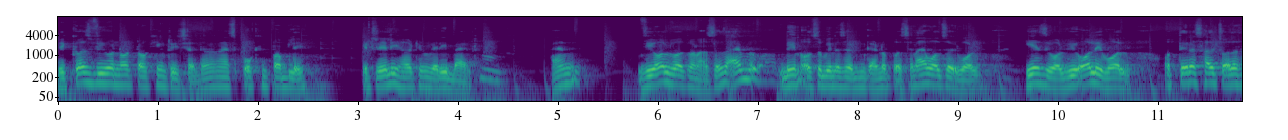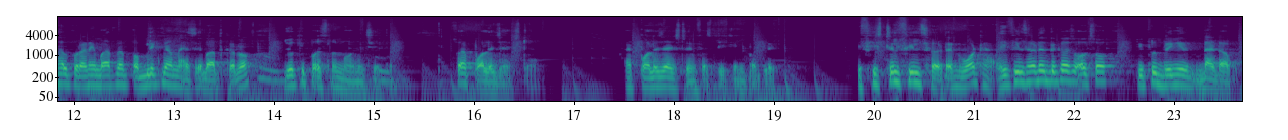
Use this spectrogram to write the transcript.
because we were not talking to each other, and I spoke in public, it really hurt him very bad. And we all work on ourselves. I've been also been a certain kind of person. I've also evolved. He has evolved. We all evolve. और तेरह साल चौदह साल पुरानी बात मैं पब्लिक में हम ऐसे बात कर रहा हूँ जो कि पर्सनल में होनी चाहिए so I apologize to I apologize to him for speaking in public. If he still feels hurt, and what he feels hurt is because also people bring it- that up.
